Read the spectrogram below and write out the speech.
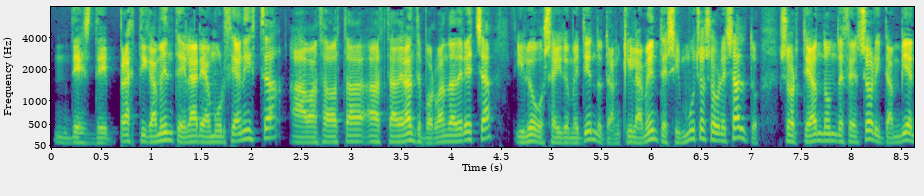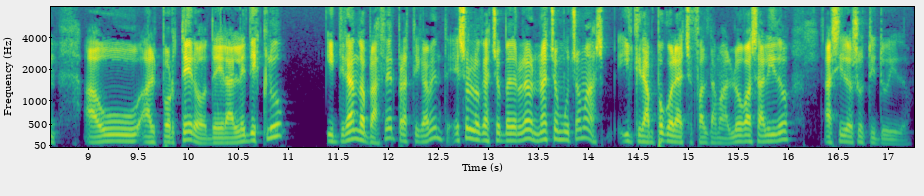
desde prácticamente el área murcianista, ha avanzado hasta, hasta adelante por banda derecha y luego se ha ido metiendo tranquilamente, sin mucho sobresalto, sorteando a un defensor y también a al portero del Athletic Club y tirando a placer prácticamente. Eso es lo que ha hecho Pedro León, no ha hecho mucho más y que tampoco le ha hecho falta más. Luego ha salido, ha sido sustituido.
